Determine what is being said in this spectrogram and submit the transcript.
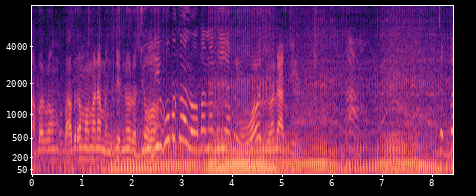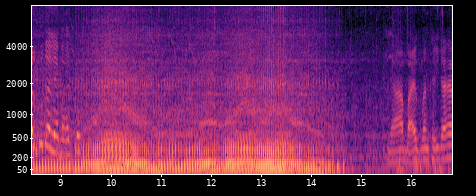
આ બાબરા બાબરા મામાના મંદિરનો રસ્તો હું. બકા લોબાના થઈ આપણે. ઓ ધ્યાન રાખજે. જબ્બર કૂદો લે બાઈક તો. આ બાઇક બંધ થઈ જાય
